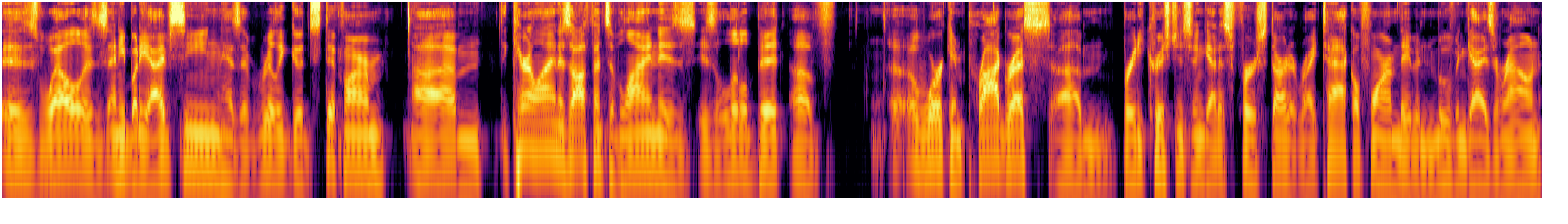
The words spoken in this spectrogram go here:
as well as anybody I've seen, has a really good stiff arm. Um, Carolina's offensive line is is a little bit of a work in progress. Um, Brady Christensen got his first start at right tackle for him. They've been moving guys around,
